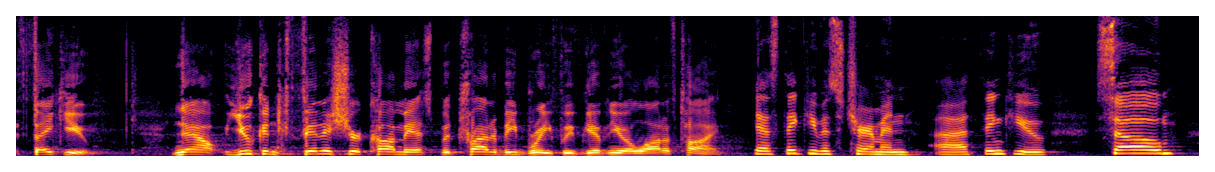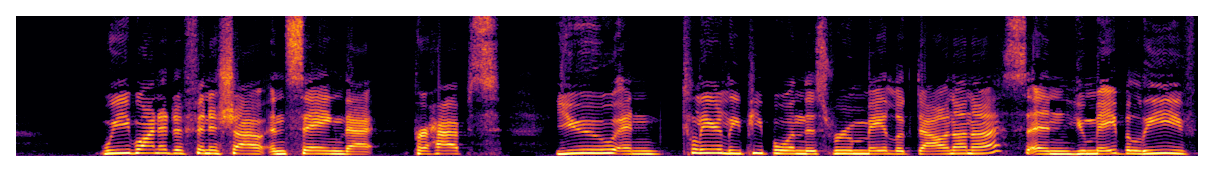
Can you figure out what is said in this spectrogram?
Thank you. Now, you can finish your comments, but try to be brief. We've given you a lot of time. Yes, thank you, Mr. Chairman. Uh, thank you. So we wanted to finish out and saying that perhaps you and clearly people in this room may look down on us and you may believe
